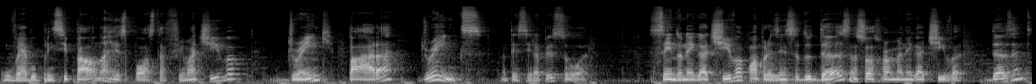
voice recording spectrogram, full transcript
O verbo principal na resposta afirmativa, drink para drinks, na terceira pessoa. Sendo negativa, com a presença do does, na sua forma negativa, doesn't,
